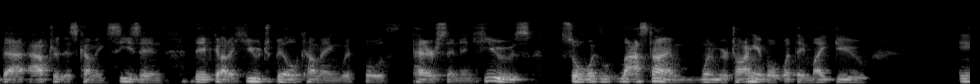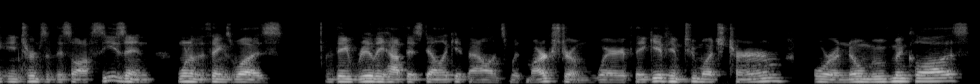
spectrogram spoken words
that after this coming season they've got a huge bill coming with both Pettersson and Hughes so what last time when we were talking about what they might do in, in terms of this off season, one of the things was they really have this delicate balance with Markstrom where if they give him too much term or a no movement clause,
